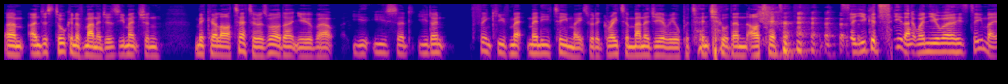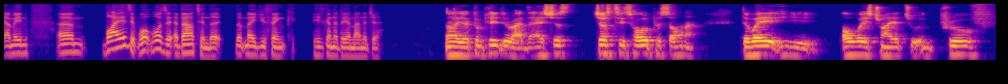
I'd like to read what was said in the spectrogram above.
Um, and just talking of managers, you mentioned Mikel Arteta as well, don't you? About you, you said you don't think you've met many teammates with a greater managerial potential than Arteta. so you could see that when you were his teammate. I mean, um, why is it? What was it about him that that made you think he's going to be a manager? No, you're completely right. There. It's just just his whole persona, the way he always tried to improve,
